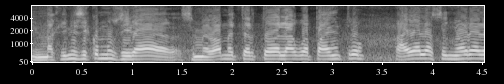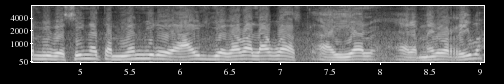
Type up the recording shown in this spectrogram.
Imagínese cómo se irá, se me va a meter toda el agua para adentro. Ahí a la señora mi vecina también, mire, ahí llegaba el agua ahí al, al mero arriba.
